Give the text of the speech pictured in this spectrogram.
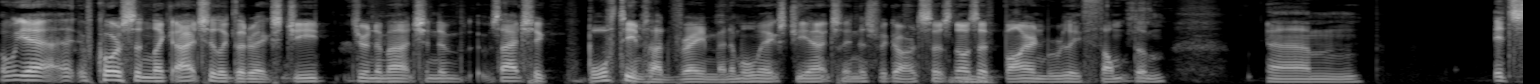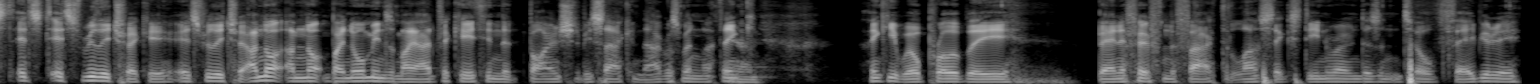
Oh yeah, of course. And like I actually looked at their XG during the match, and it was actually both teams had very minimal XG actually in this regard. So it's not mm. as if Bayern really thumped them. Um, it's it's it's really tricky. It's really tricky. I'm not I'm not by no means am I advocating that Bayern should be sacking Nagelsmann. I think yeah. I think he will probably benefit from the fact that the last 16 round isn't until February.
